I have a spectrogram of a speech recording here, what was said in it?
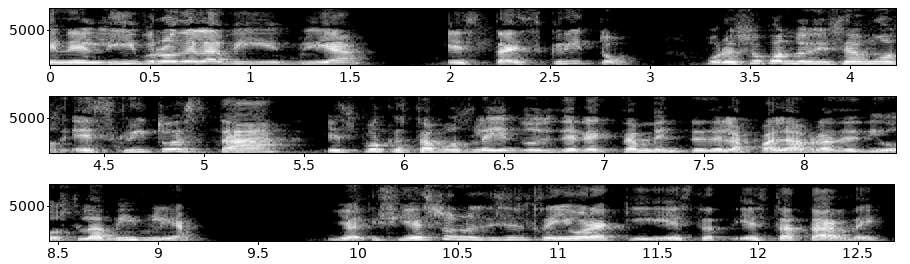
en el libro de la Biblia está escrito. Por eso cuando decimos escrito está, es porque estamos leyendo directamente de la palabra de Dios, la Biblia. Y si eso nos dice el Señor aquí, esta, esta tarde,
